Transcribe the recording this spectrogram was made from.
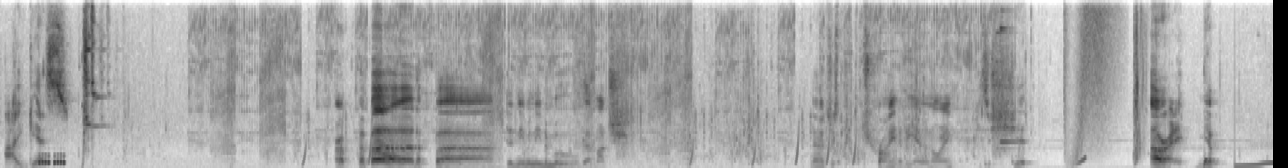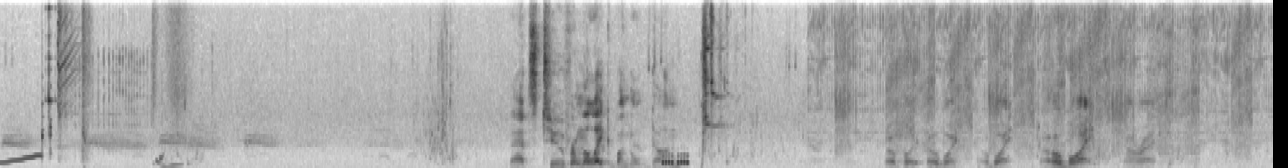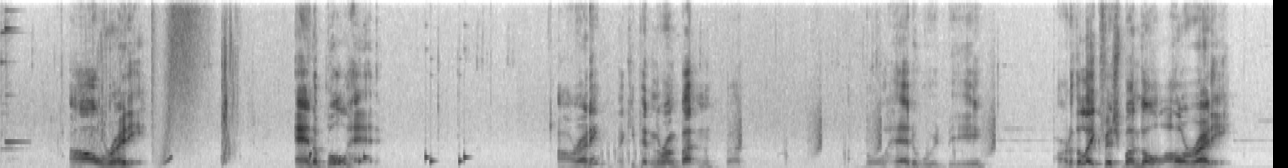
I guess. Up, up, up, up, Didn't even need to move that much. Now it's just trying to be an annoying piece of shit. Alrighty. Yep. That's two from the lake bundle done. Oh boy, oh boy, oh boy, oh boy. Alright. Alrighty. And a bullhead. Alrighty. I keep hitting the wrong button, but a bullhead would be part of the lakefish bundle. Alrighty.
